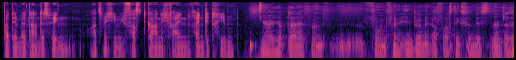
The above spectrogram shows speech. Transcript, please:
bei dem Wetter und deswegen hat es mich irgendwie fast gar nicht rein, reingetrieben. Ja, ich habe da von, von, von Indoor auch fast nichts vermisst. Ne? Also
